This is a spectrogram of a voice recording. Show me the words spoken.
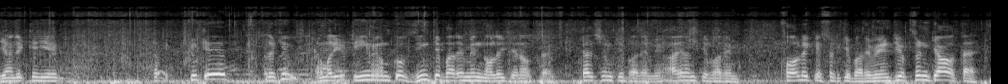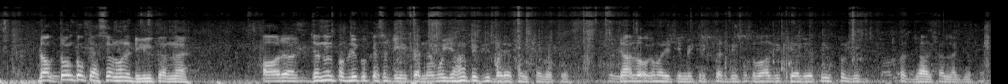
यहाँ देखिए ये क्योंकि देखिए, हमारी टीम है, उनको जिंक के बारे में नॉलेज देना होता है कैल्शियम के बारे में आयरन के बारे में फॉलिक एसिड के बारे में एंटीऑक्सीडेंट क्या होता है? डॉक्टरों को कैसे उन्होंने डील करना है? और जनरल पब्लिक को कैसे डील करना है? वो यहाँ पे भी बड़े फ़ंक्शन होते हैं। यहाँ लोग हमारी टीम में क्रिकेट भी फुटबॉल भी खेल होती है तो ये बस झाल शाल लग जाता है।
